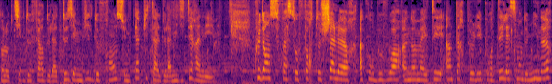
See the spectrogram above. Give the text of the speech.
dans l'optique de faire de la deuxième ville de France une capitale de la Méditerranée. Prudence face aux fortes chaleurs. À Courbevoie, un homme a été interpellé pour délaissement de mineurs.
